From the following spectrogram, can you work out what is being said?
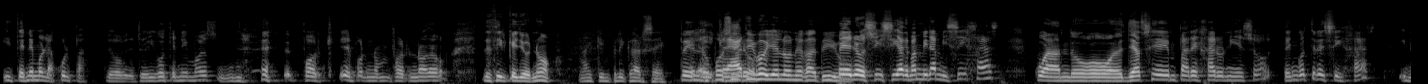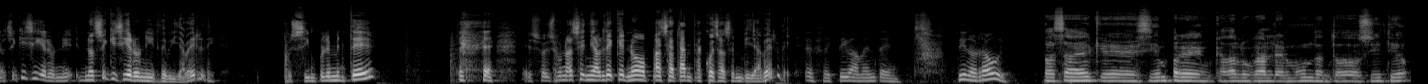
y tenemos la culpa. Yo, yo digo tenemos porque por no, por no decir que yo no. Hay que implicarse en lo positivo y en lo negativo. Pero sí, sí, además mira, mis hijas, cuando ya se emparejaron y eso, tengo tres hijas y no se quisieron, no se quisieron ir de Villaverde. Pues simplemente eso es una señal de que no pasa tantas cosas en Villaverde. Efectivamente. Dino, Raúl. Pasa es que siempre en cada lugar del mundo, en todo sitio,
